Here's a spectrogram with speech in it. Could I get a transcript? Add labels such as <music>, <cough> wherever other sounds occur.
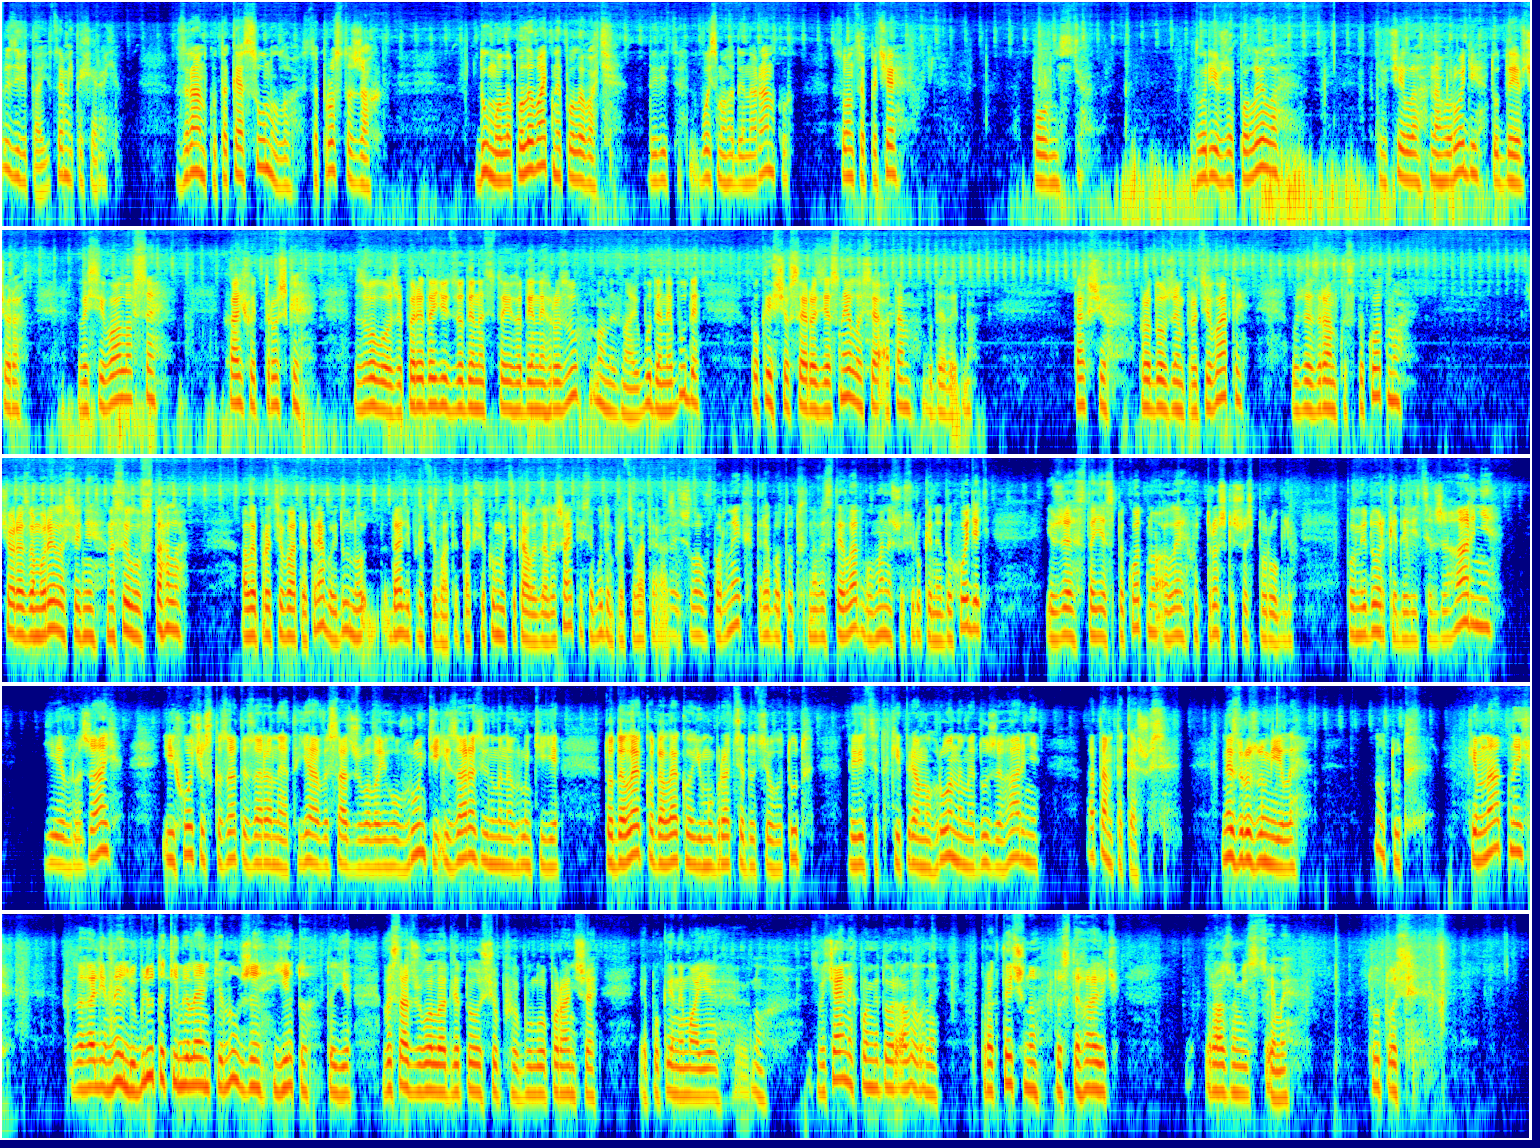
Друзі, вітаю! Це мій Техерай. Зранку таке сунуло, це просто жах. Думала, поливати, не поливати. Дивіться, 8 година ранку, сонце пече повністю. В дворі вже полила, включила на городі, тут, де я вчора висівала все. Хай хоч трошки зволоже. Передають з 11 години грозу. Ну, не знаю, буде, не буде. Поки що все роз'яснилося, а там буде видно. Так що продовжуємо працювати. Уже зранку спекотно. Вчора заморила, сьогодні на силу встала, але працювати треба, йду ну, далі працювати. Так що, кому цікаво, залишайтеся, будемо працювати разом. Зайшла в парник, треба тут навести лад, бо в мене щось руки не доходять. І вже стає спекотно, але хоч трошки щось пороблю. Помідорки, дивіться, вже гарні є врожай. І хочу сказати за ранет. Я висаджувала його в ґрунті, і зараз він у мене в ґрунті є. То далеко-далеко йому братися до цього. Тут, дивіться, такі прямо гронами, дуже гарні. А там таке щось незрозуміле. Ну, тут кімнатний. Взагалі не люблю такі міленькі, ну вже є, то, то є. Висаджувала для того, щоб було пораньше, е, поки немає е, ну, звичайних помідор, але вони практично достигають разом із цими. Тут ось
